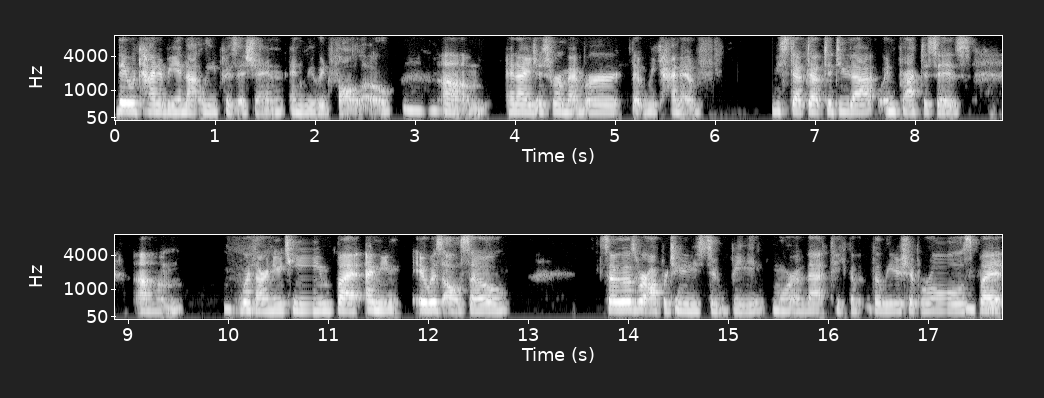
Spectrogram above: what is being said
they would kind of be in that lead position, and we would follow. Mm-hmm. Um, and I just remember that we kind of we stepped up to do that in practices um, with our new team, but I mean, it was also so those were opportunities to be more of that take the, the leadership roles mm-hmm. but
